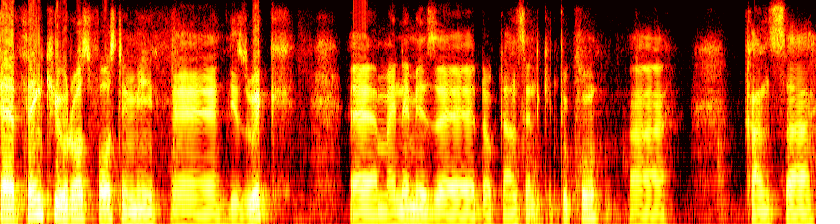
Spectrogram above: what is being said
Uh, thank you, Rose, for hosting me uh, this week. Uh, my name is uh, Dr. Ancent Kituku, cancer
